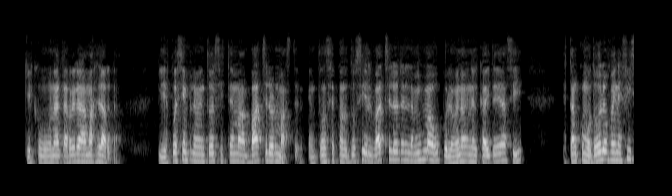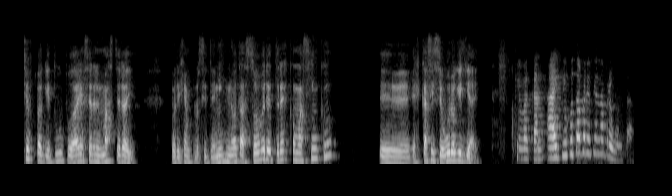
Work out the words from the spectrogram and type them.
que es como una carrera más larga. Y después se implementó el sistema Bachelor-Master. Entonces, cuando tú sigues el Bachelor en la misma U, por lo menos en el KIT así, están como todos los beneficios para que tú podáis hacer el máster ahí. Por ejemplo, si tenéis notas sobre 3,5, eh, es casi seguro que, hay. Qué bacán. Aquí justo apareció una pregunta.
